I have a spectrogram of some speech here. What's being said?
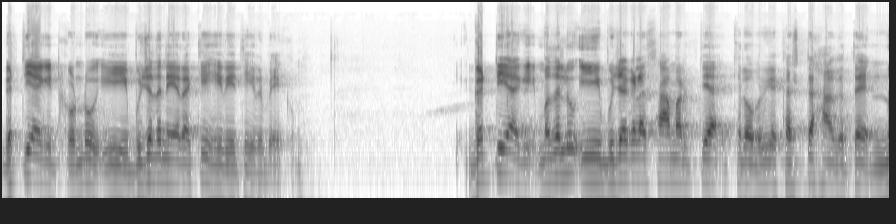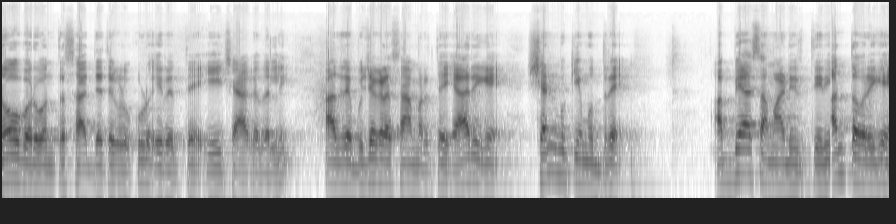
ಗಟ್ಟಿಯಾಗಿ ಇಟ್ಕೊಂಡು ಈ ಭುಜದ ನೇರಕ್ಕೆ ಈ ರೀತಿ ಇರಬೇಕು. ಗಟ್ಟಿಯಾಗಿ ಮೊದಲು ಈ ಭುಜಗಳ ಸಾಮರ್ಥ್ಯ ಕೆಲವೊಬ್ಬರಿಗೆ ಕಷ್ಟ ಆಗುತ್ತೆ ನೋವು ಬರುವಂಥ ಸಾಧ್ಯತೆಗಳು ಕೂಡ ಇರುತ್ತೆ ಈ ಜಾಗದಲ್ಲಿ. ಆದರೆ ಭುಜಗಳ ಸಾಮರ್ಥ್ಯ ಯಾರಿಗೆ? ಷಣ್ಮುಖಿ ಮುದ್ರೆ. ಅಭ್ಯಾಸ ಮಾಡಿರ್ತೀರಿ ಅಂಥವರಿಗೆ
